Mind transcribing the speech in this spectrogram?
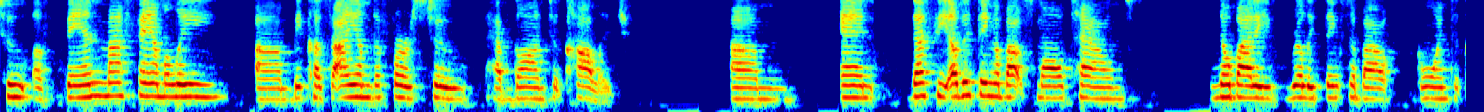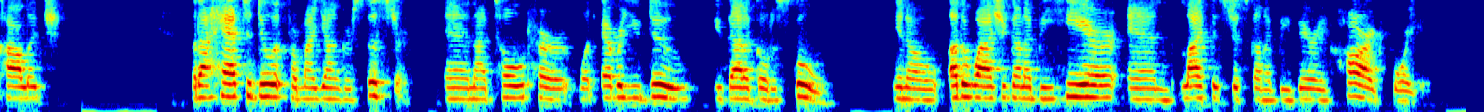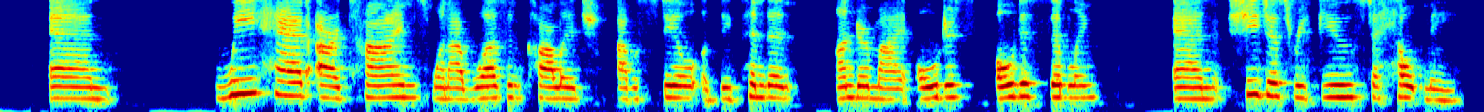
to offend my family um, because I am the first to have gone to college. Um, and that's the other thing about small towns. Nobody really thinks about going to college. But I had to do it for my younger sister and I told her, whatever you do, you got to go to school. You know, otherwise you're going to be here and life is just going to be very hard for you. And we had our times when I was in college. I was still a dependent under my oldest oldest sibling and she just refused to help me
